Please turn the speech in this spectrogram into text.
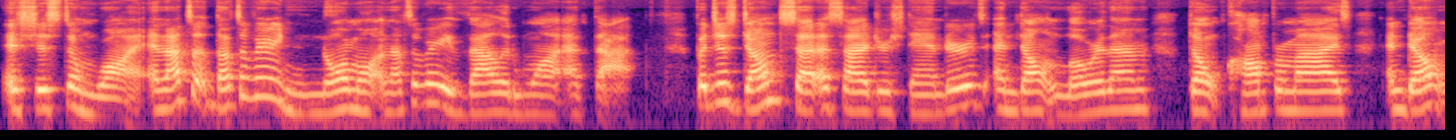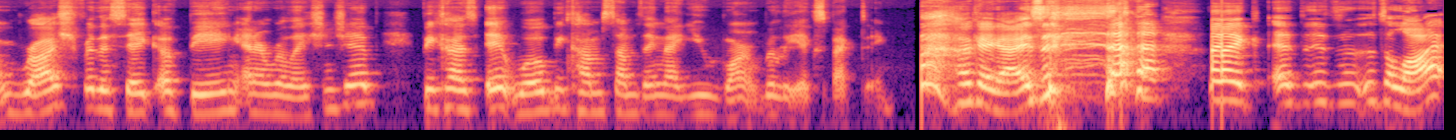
It's just a want. And that's a that's a very normal and that's a very valid want at that. But just don't set aside your standards and don't lower them, don't compromise, and don't rush for the sake of being in a relationship because it will become something that you weren't really expecting. okay, guys. like, it, it's, it's a lot.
